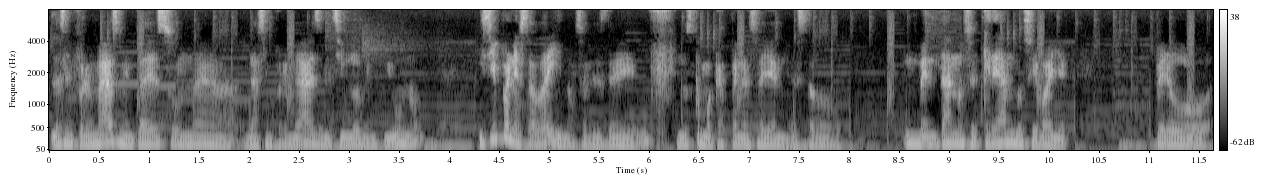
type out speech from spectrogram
Las enfermedades mentales son las enfermedades del siglo XXI y siempre han estado ahí, ¿no? O sea, desde, uff, no es como que apenas hayan estado inventándose, creándose, vaya. Pero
